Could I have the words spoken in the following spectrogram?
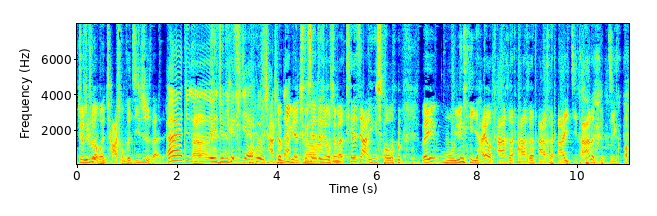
就是论文查重的机制在的。哎，对对对对，就你可以理解会有查重，就避免出现这种什么天下英雄唯母于你，还有他和他和他和他以及他的这种情况。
